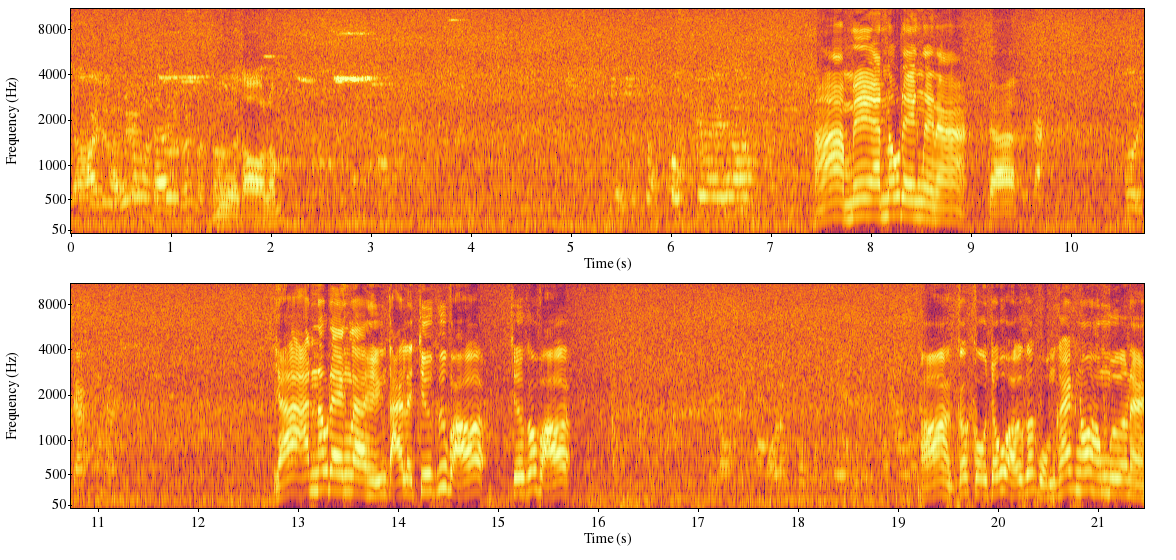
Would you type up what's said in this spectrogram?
rồi mưa đi rất là to. Mưa to lắm. Ok không? À mê anh nấu đen này nè. Dạ. hơi dạ anh nấu đen là hiện tại là chưa cưới vợ chưa có vợ à, có cô chú ở các quận khác nói không mưa nè.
